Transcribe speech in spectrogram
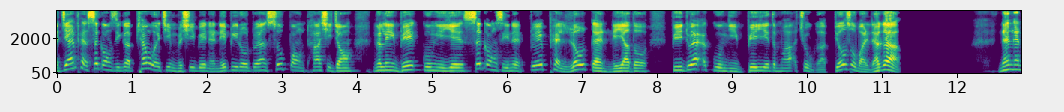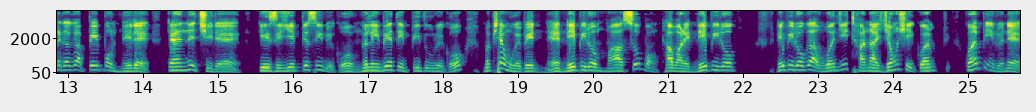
အကြမ်းဖက်စစ်ကောင်စီကဖြန့်ဝေခြင်းမရှိဘဲနဲ့နေပြည်တော်တွင်စုပေါင်ထားရှိကြောင်းငလင်ဘေးကူငင်ရေးစစ်ကောင်စီနဲ့တွဲဖက်လောက်ကန်နေရသောပြည်တွဲအကူငင်ဘေးရည်သမားအချို့ကပြောဆိုပါတယ်ဒါက နိုင်ငံတကာကပေးပို့နေတဲ့တန်နစ်ချီတဲ့ကေစီရေးပစ္စည်းတွေကိုငလင်ပေးတဲ့ပြည်သူတွေကိုမဖြန့်ဝေပေးနဲ့နေပြီးတော့မာစုပုံထားပါတယ်နေပြီးတော့နေပြည်တော်ကဝန်ကြီးဌာနရောင်းရှိကွမ်းကွမ်းပြင်တွေနဲ့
